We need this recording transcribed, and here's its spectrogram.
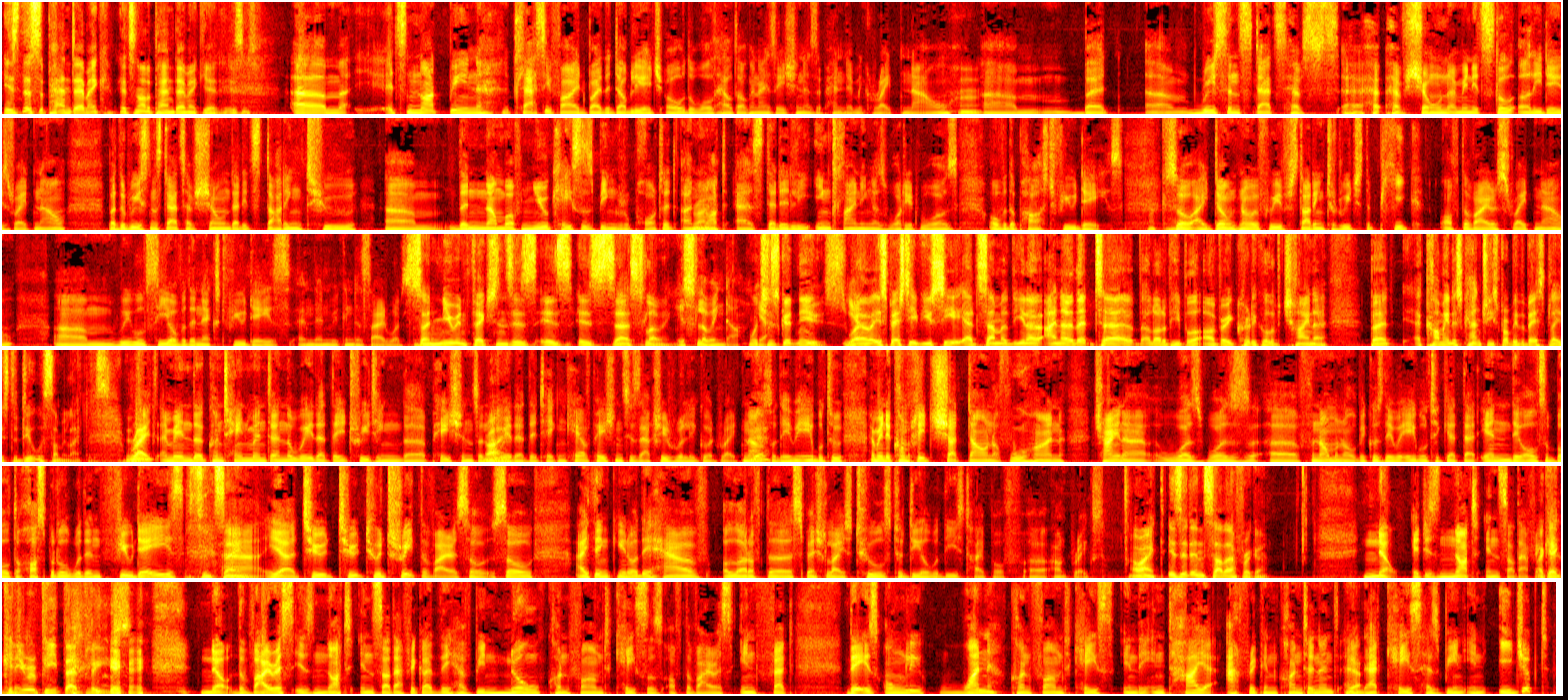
Is this a pandemic? It's not a pandemic yet, is it? Um, it's not been classified by the WHO, the World Health Organization, as a pandemic right now. Um, but um, recent stats have uh, have shown. I mean, it's still early days right now, but the recent stats have shown that it's starting to. Um, the number of new cases being reported are Right. not as steadily inclining as what it was over the past few days. So I don't know if we're starting to reach the peak of the virus right now. Um, we will see over the next few days, and then we can decide what So new infections is is is uh, slowing. is slowing down. which Yeah. is good news. Yeah. Well, especially if you see at some of you know, I know that uh, a lot of people are very critical of China, but a communist country is probably the best place to deal with something like this. Right. it? I mean, the containment and the way that they're treating the patients and Right. the way that they're taking care of patients is actually really good right now. Yeah. So they were able to. I mean, the complete shutdown of Wuhan, China, was was uh, phenomenal because they were able to get that in. They also built a hospital within few days. It's insane. Uh, yeah, to to to treat the virus. So so. I think you know they have a lot of the specialized tools to deal with these type of uh, outbreaks. All right. Is it in South Africa? No, it is not in South Africa. Okay. Could you repeat that, please? No, the virus is not in South Africa. There have been no confirmed cases of the virus. In fact, there is only one confirmed case in the entire African continent, and Yeah. that case has been in Egypt.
